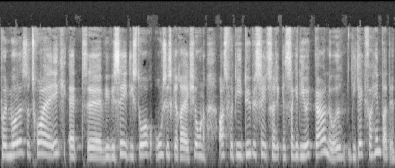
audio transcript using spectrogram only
på en måde, så tror jeg ikke, at øh, vi vil se de store russiske reaktioner, også fordi dybest set, så, så kan de jo ikke gøre noget. De kan ikke forhindre det.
